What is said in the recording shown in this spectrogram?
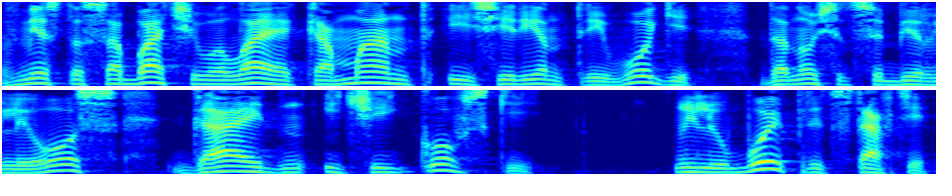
вместо собачьего лая команд и сирен тревоги доносятся Берлиоз, Гайден и Чайковский. И любой, представьте,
